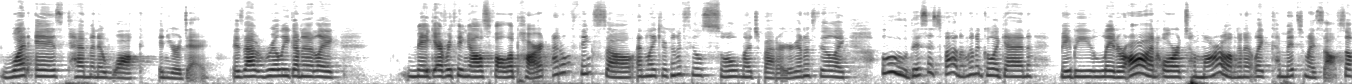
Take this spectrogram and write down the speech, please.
What is 10 minute walk in your day? Is that really gonna like make everything else fall apart? I don't think so. And like you're going to feel so much better. You're going to feel like, "Ooh, this is fun. I'm going to go again maybe later on or tomorrow. I'm going to like commit to myself." So,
